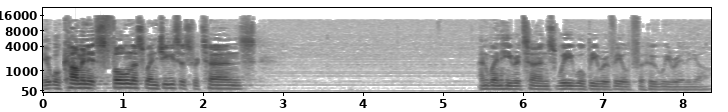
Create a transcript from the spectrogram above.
It will come in its fullness when Jesus returns. And when he returns, we will be revealed for who we really are.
